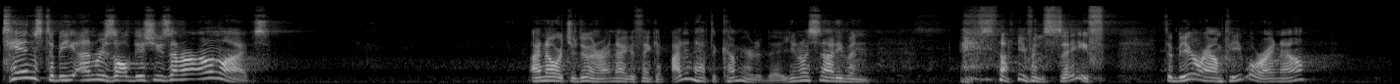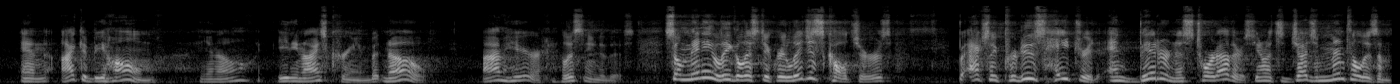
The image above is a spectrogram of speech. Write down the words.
tends to be unresolved issues in our own lives. I know what you're doing right now. You're thinking, I didn't have to come here today. You know, it's not even it's not even safe to be around people right now. And I could be home, you know, eating ice cream. But no, I'm here listening to this. So many legalistic religious cultures actually produce hatred and bitterness toward others. You know, it's judgmentalism,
